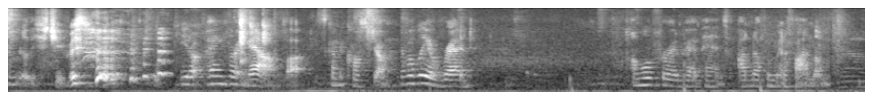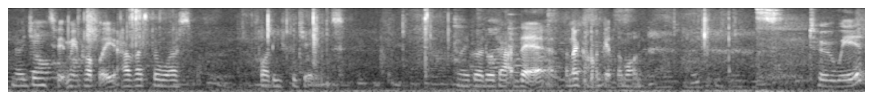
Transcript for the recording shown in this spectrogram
I'm really stupid. You're not paying for it now, but it's gonna cost you. Probably a red. I'm all for red pair of pants. I don't know if I'm gonna find them. No jeans fit me properly. I have like the worst body for jeans. They go to about there, and I can't get them on. It's Too weird.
